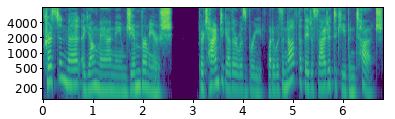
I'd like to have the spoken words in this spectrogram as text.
Kristin met a young man named Jim Vermeersch. Their time together was brief, but it was enough that they decided to keep in touch.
